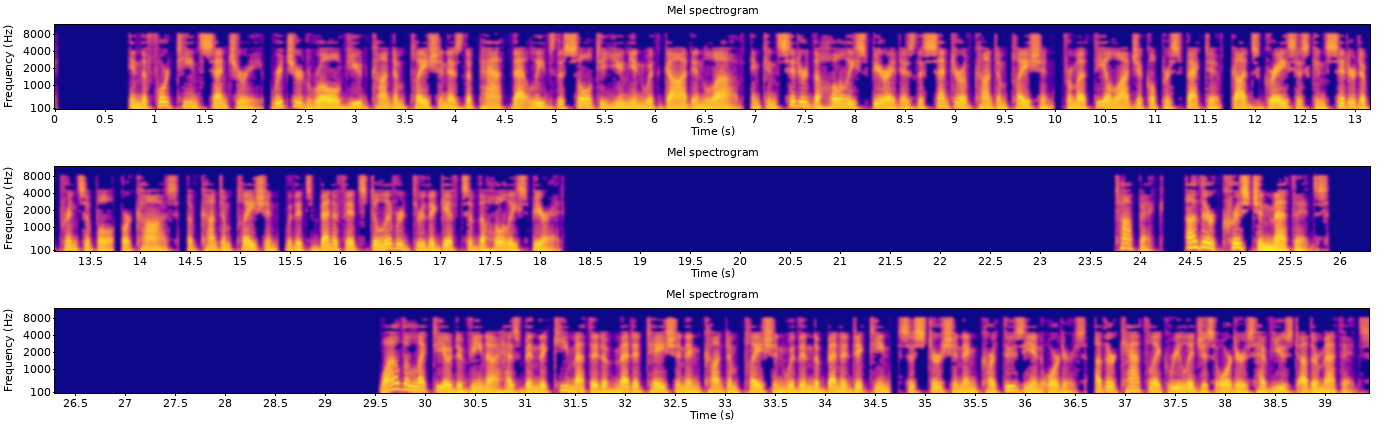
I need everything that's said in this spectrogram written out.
In the 14th century, Richard Rolle viewed contemplation as the path that leads the soul to union with God in love, and considered the Holy Spirit as the center of contemplation. From a theological perspective, God's grace is considered a principle, or cause, of contemplation, with its benefits delivered through the gifts of the Holy Spirit. Other Christian methods While the Lectio Divina has been the key method of meditation and contemplation within the Benedictine, Cistercian and Carthusian orders, other Catholic religious orders have used other methods.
